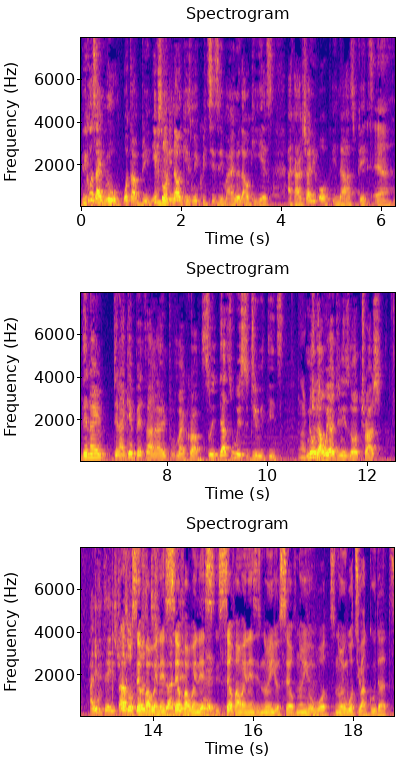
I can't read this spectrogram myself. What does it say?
because i know what i'm doing if Mhm. somebody now gives me criticism i know that okay yes i can actually up in that aspect yeah then I then I get better and I improve my craft. So there are two ways to deal with it. Know that what you're doing is not trash. I need to tell you it's that's what self-awareness self-awareness Yeah. is self-awareness is knowing yourself knowing your worth knowing what you are good at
